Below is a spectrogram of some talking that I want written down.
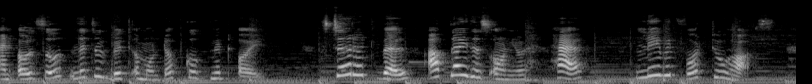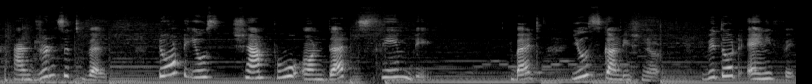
and also little bit amount of coconut oil. Stir it well, apply this on your hair, leave it for 2 hours and rinse it well. Don't use shampoo on that same day but use conditioner without any fat.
